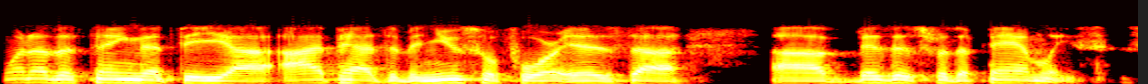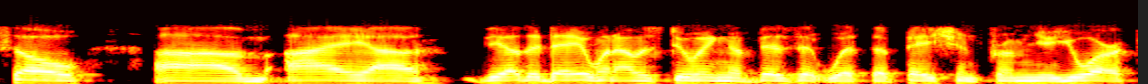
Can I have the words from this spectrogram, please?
One other thing that the uh, iPads have been useful for is uh, uh, visits for the families. So um, I uh, the other day when I was doing a visit with a patient from New York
